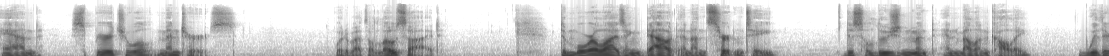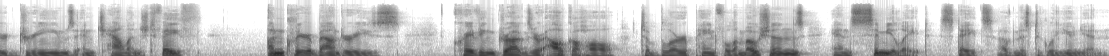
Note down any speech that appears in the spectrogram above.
and spiritual mentors. What about the low side? Demoralizing doubt and uncertainty, disillusionment and melancholy, withered dreams and challenged faith, unclear boundaries, craving drugs or alcohol to blur painful emotions and simulate states of mystical union.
